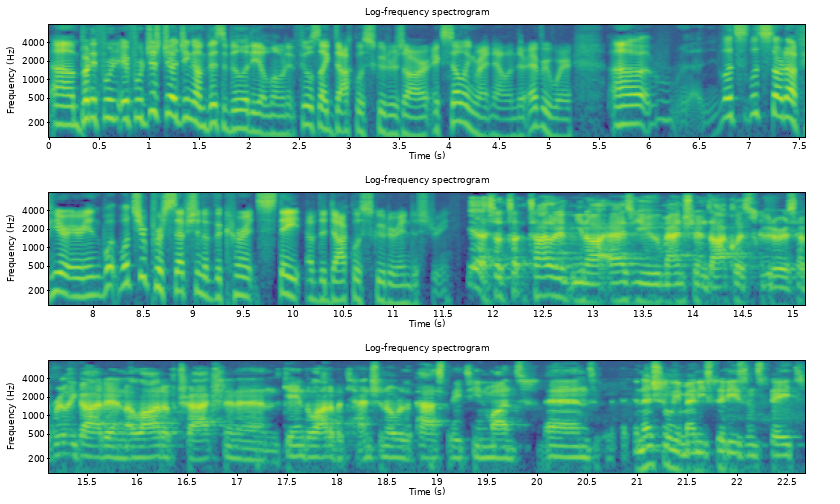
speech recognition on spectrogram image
Um, but if we're if we're just judging on visibility alone, it feels like dockless scooters are excelling right now and they're everywhere. Uh, let's let's start off here, Arian. What, what's your perception of the current state of the dockless scooter industry? Yeah, so t- Tyler, you know, as you mentioned, dockless scooters have really gotten a lot of traction and gained a lot of attention over the past 18 months. And initially, many cities and states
